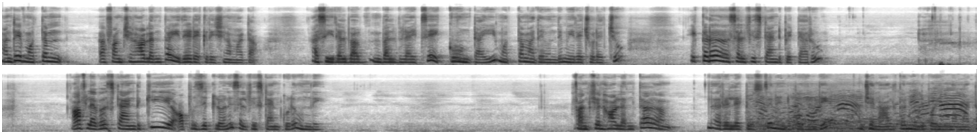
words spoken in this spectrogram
అంటే మొత్తం ఆ ఫంక్షన్ హాల్ అంతా ఇదే డెకరేషన్ అన్నమాట. ఆ సీరియల్ బల్బ్ బల్బ్ లైట్సే ఎక్కువ ఉంటాయి. మొత్తం అదే ఉంది. మీరే చూడొచ్చు. ఇక్కడ సెల్ఫీ స్టాండ్ పెట్టారు. ఆ ఫ్లవర్ స్టాండ్కి ఆపోజిట్లోనే సెల్ఫీ స్టాండ్ కూడా ఉంది. ఫంక్షన్ హాల్ అంతా రిలేటివ్స్తో నిండిపోయింది. జనాలతో నిండిపోయింది అన్నమాట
